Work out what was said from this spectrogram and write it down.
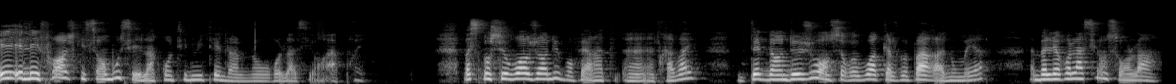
Et les franges qui sont au bout, c'est la continuité dans nos relations après. Parce qu'on se voit aujourd'hui pour faire un travail. Peut-être dans deux jours, on se revoit quelque part à Nouméa. Eh ben, les relations sont là.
